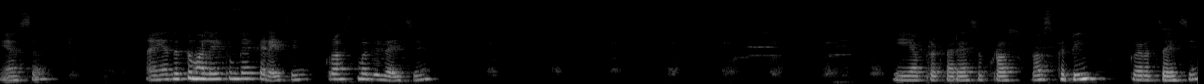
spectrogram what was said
हे असं. आणि आता तुम्हाला इथून काय करायचं क्रॉसमध्ये जायचं हे या प्रकारे असं क्रॉस क्रॉस कटिंग करत जायचे.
